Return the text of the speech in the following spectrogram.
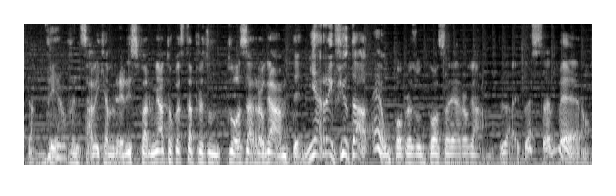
Davvero pensavi che avrei risparmiato questa presuntuosa arrogante? Mi ha rifiutato! È un po' presuntuosa e arrogante, dai, questo è vero.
